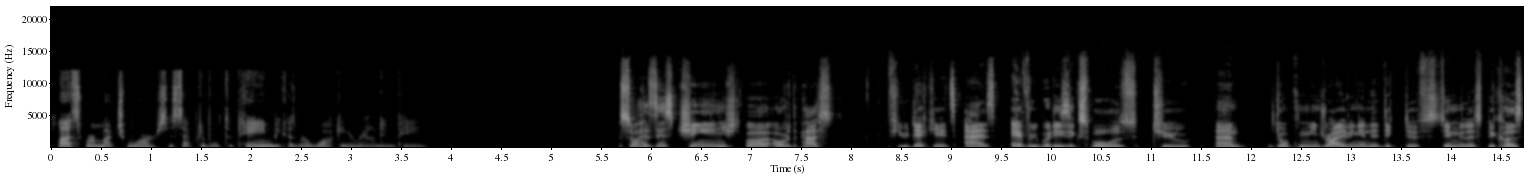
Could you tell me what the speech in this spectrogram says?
Plus, we're much more susceptible to pain because we're walking around in pain. So has this changed uh, over the past few decades as everybody's exposed to um, dopamine driving and addictive stimulus? Because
